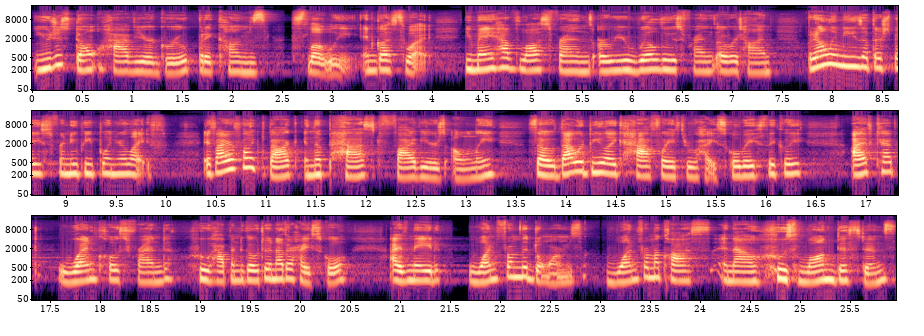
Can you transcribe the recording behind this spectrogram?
you just don't have your group, but it comes slowly. And guess what? You may have lost friends or you will lose friends over time, but it only means that there's space for new people in your life. If I reflect back in the past 5 years only, so that would be like halfway through high school basically, I've kept one close friend who happened to go to another high school. I've made one from the dorms, one from a class, and now who's long distance,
